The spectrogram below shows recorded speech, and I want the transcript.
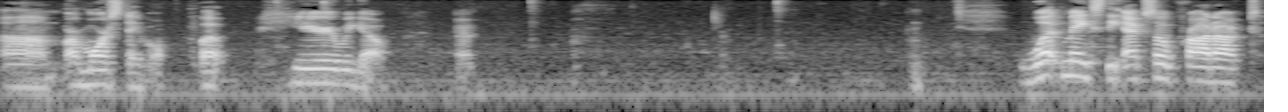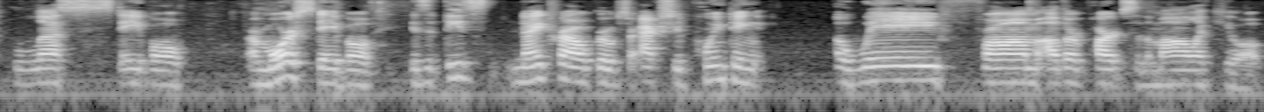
um, or more stable, but here we go. What makes the exo product less stable or more stable is that these nitrile groups are actually pointing away from other parts of the molecule.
